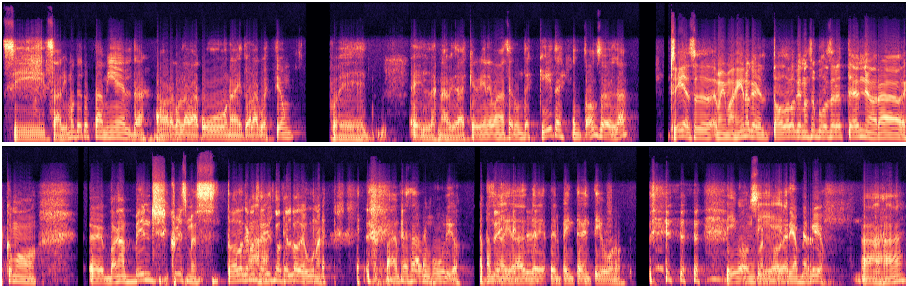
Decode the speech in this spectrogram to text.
si salimos de toda esta mierda ahora con la vacuna y toda la cuestión, pues en las navidades que vienen van a ser un desquite, entonces, ¿verdad? Sí, eso, me imagino que todo lo que no se pudo hacer este año ahora es como eh, van a binge Christmas. Todo lo que no se hizo, hacerlo de una. Va a empezar en julio, las Sí. navidades de- del 2021. Digo, Como si es, Mueblerías Berrío. ajá,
